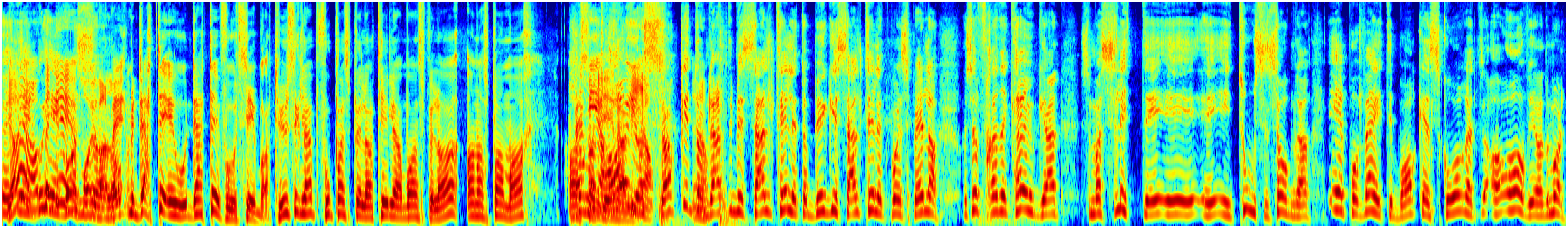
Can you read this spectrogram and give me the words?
ja, ja men det må jo være Men, lov. men dette er jo dette er forutsigbart. Huseklepp, fotballspiller, tidligere Brann-spiller. Anders Bammer. Altså, vi har jo snakket om dette med selvtillit og bygge selvtillit på en spiller. Og så Fredrik Haugen, som har slitt i, i, i to sesonger, er på vei tilbake. Skåret avgjørende mål.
